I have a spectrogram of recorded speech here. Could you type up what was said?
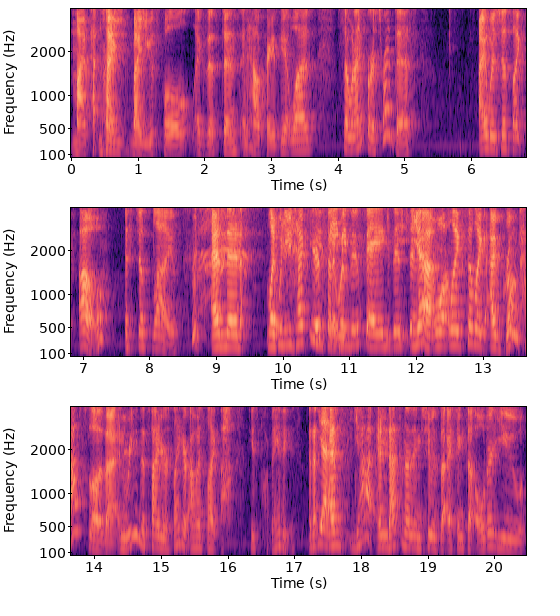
my my my youthful existence and how crazy it was. So when I first read this, I was just like, "Oh, it's just life." And then like when you texted me you said it was Buffet existence. Yeah, well, like so, like I've grown past a lot of that, and reading this five years later, I was like, oh, these poor babies. And, Yes. and yeah, and that's another thing too is that I think the older you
